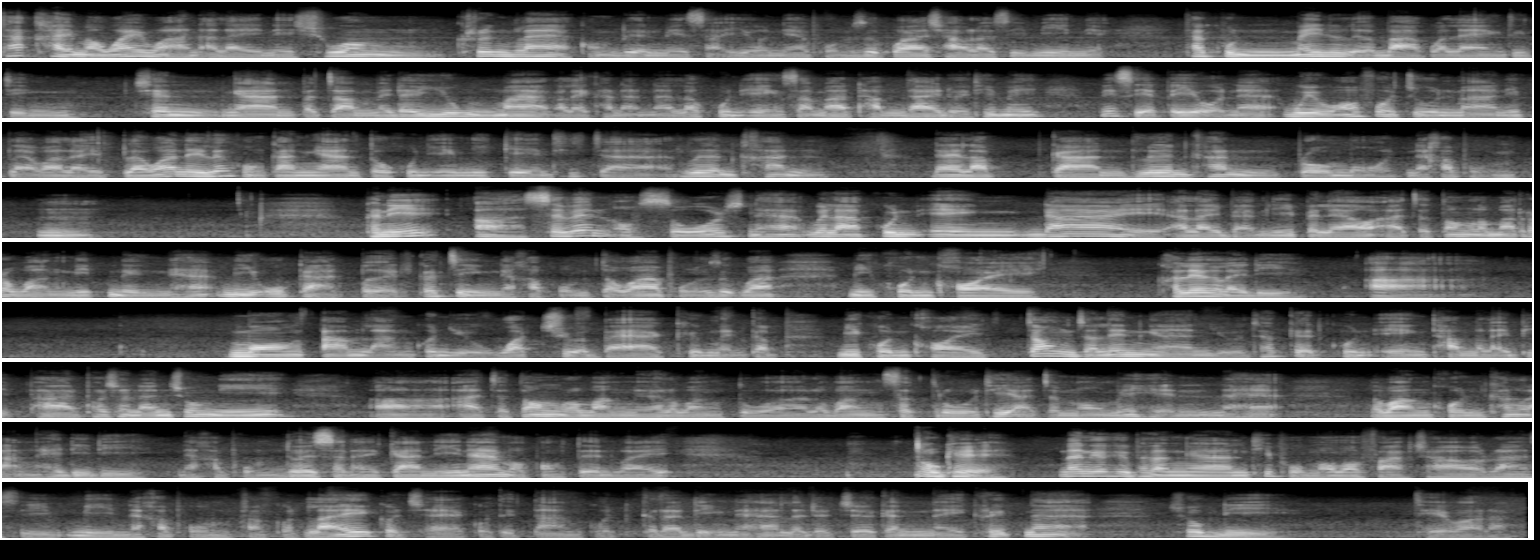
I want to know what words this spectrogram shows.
ถ้าใครมาไหว้วานอะไรในช่วงครึ่งแรกของเดือนเมษายนเนี่ยผมรู้สึกว่าชาวราศีมีนเนี่ยถ้าคุณไม่เหลือบากว่าแรงจริง ๆ เช่นงานประจำไม่ได้ยุ่งมากอะไรขนาดนั้น แล้วคุณเองสามารถทำได้โดยที่ไม่ไม่เสียประโยชน์นะ Wheel of Fortune มานี่แปลว่าอะไร แปลว่าในเรื่องของการงานตัวคุณเองมีเกณฑ์ที่จะเลื่อนขั้น ได้รับการเลื่อนขั้นโปรโมทนะครับผม อืม ครนี้อ่า seven of swords นะฮะ เวลาคุณเองได้อะไรแบบนี้ไปแล้ว อาจจะต้องระมัดระวังนิดนึงนะฮะ มีโอกาสเปิดก็จริงนะครับผม แต่ว่าผมรู้สึกว่ามีคนคอยเขาเรียกอะไรดีอ่ามองตามหลังคนอยู่ watch your back คือเหมือนกับมีคนคอยจ้องจะเล่นงานอยู่ ถ้าเกิดคุณเองทำอะไรผิดพลาด เพราะฉะนั้นช่วงนี้อาจจะต้องระวังเนื้อระวังตัวระวังศัตรูที่อาจจะมองไม่เห็นนะฮะ ระวังคนข้างหลังให้ดีๆนะครับผมด้วยสถานการณ์นี้นะหมอปองเตือนไว้ โอเค นั่นก็คือพลังงานที่ผมเอามาฝากชาวราศีมีนนะครับผมฝากกดไลค์กดแชร์ กดติดตามกดกระดิ่งนะฮะแล้วเดี๋ยวเจอกันในคลิปหน้าโชคดี เทวารักษ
